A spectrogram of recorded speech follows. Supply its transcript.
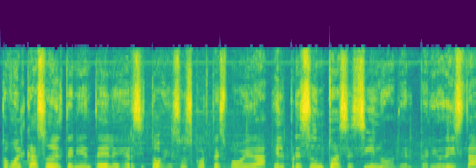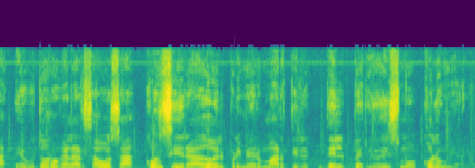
tomó el caso del teniente del ejército Jesús Cortés Poveda, el presunto asesino del periodista Eudoro Galarza Osa, considerado el primer mártir del periodismo colombiano.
